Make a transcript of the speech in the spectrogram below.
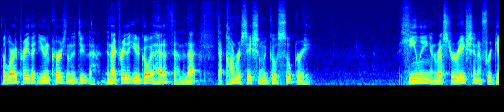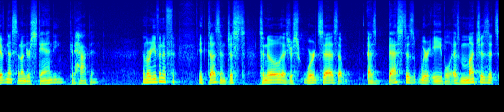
that Lord, I pray that you encourage them to do that. And I pray that you to go ahead of them and that that conversation would go so great. Healing and restoration and forgiveness and understanding could happen. And Lord, even if it doesn't, just to know, as your word says, that as best as we're able, as much as it's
